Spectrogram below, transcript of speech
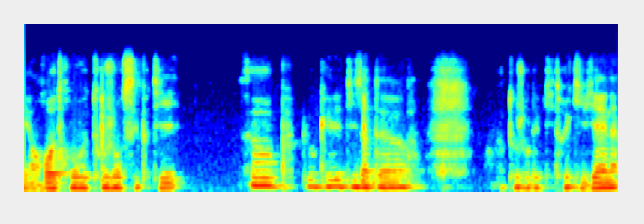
Et on retrouve toujours ces petits. Hop, localisateurs. On a toujours des petits trucs qui viennent.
